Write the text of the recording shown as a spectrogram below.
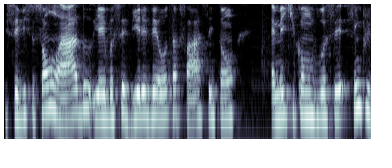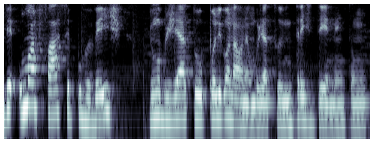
e você visse só um lado, e aí você vira e vê outra face, então é meio que como você sempre vê uma face por vez de um objeto poligonal, né? Um objeto em 3D, né? Então,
